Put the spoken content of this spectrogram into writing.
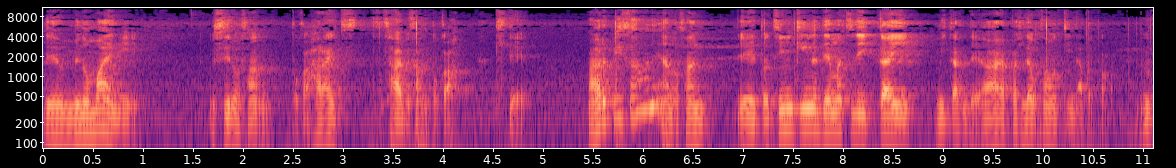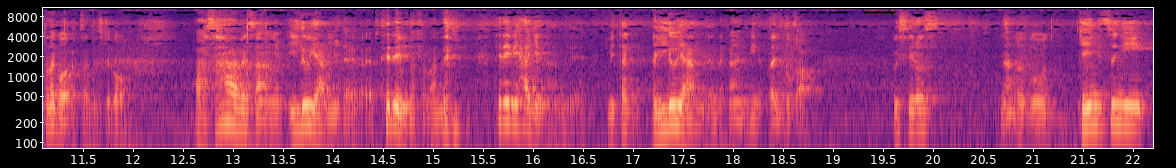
で、目の前に、後ろさんとか、原市澤部さんとか来て、まあ、RP さんはね、あの、さん、えっ、ー、と、チンキンの出待ちで一回見たんで、ああ、やっぱ平子さん大きいなとか、なんとなく分かってたんですけど、あ、澤部さんいるやんみたいな、テレビの人なんで、テレビハゲなんで、見た、いるやんみたいな感じになったりとか、後ろ、なんかこう、現実に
